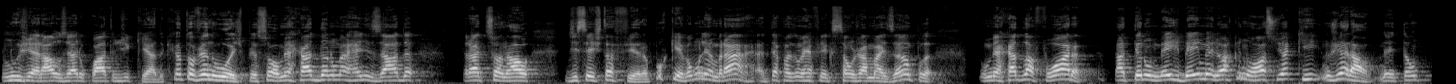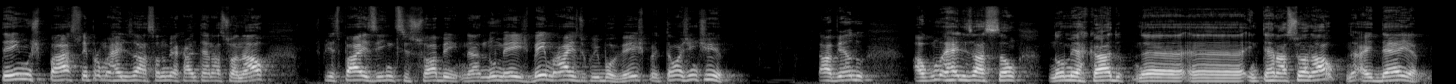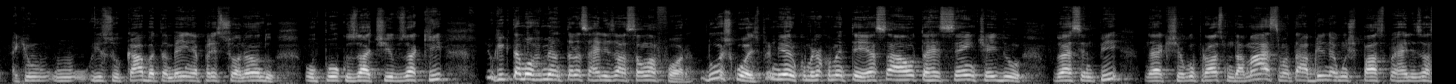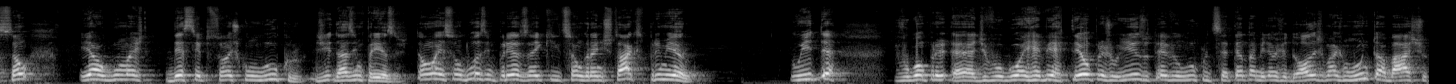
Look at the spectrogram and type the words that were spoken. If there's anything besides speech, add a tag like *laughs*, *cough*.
no geral, 0,4 de queda. O que eu estou vendo hoje, pessoal? O mercado dando uma realizada tradicional de sexta-feira. Por quê? Vamos lembrar, até fazer uma reflexão já mais ampla, o mercado lá fora está tendo um mês bem melhor que o nosso de aqui, no geral. Né? Então tem um espaço para uma realização no mercado internacional. Os principais índices sobem né, no mês bem mais do que o Ibovespa. Então a gente está vendo alguma realização no mercado né, é, internacional. Né? A ideia é que o, o, isso acaba também né, pressionando um pouco os ativos aqui. E o que está movimentando essa realização lá fora? Duas coisas. Primeiro, como eu já comentei, essa alta recente aí do, do S&P, né, que chegou próximo da máxima, está abrindo algum espaço para realização e algumas decepções com o lucro de, das empresas. Então, aí são duas empresas aí que são grandes destaques. Primeiro, Twitter divulgou, é, divulgou e reverteu o prejuízo, teve um lucro de 70 milhões de dólares, mas muito abaixo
